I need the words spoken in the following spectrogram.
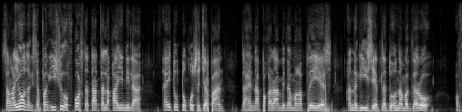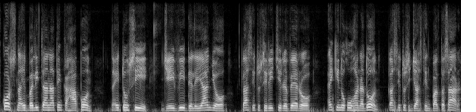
Sa ngayon, ang isa pang issue of course na tatalakayin nila ay itong tungkol sa Japan dahil napakarami ng mga players ang nag-iisip na doon na maglaro. Of course, naibalita natin kahapon na itong si JV De Leano plus ito si Richie Rivero ay kinukuha na doon plus ito si Justin Baltasar.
